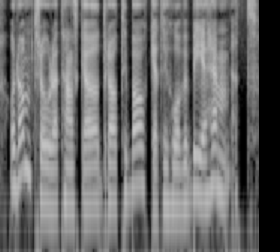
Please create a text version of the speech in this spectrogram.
och de tror att han ska dra tillbaka till HVB-hemmet.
